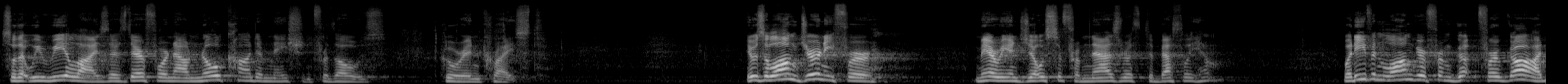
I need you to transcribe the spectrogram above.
so that we realize there's therefore now no condemnation for those who are in Christ. It was a long journey for Mary and Joseph from Nazareth to Bethlehem, but even longer from, for God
